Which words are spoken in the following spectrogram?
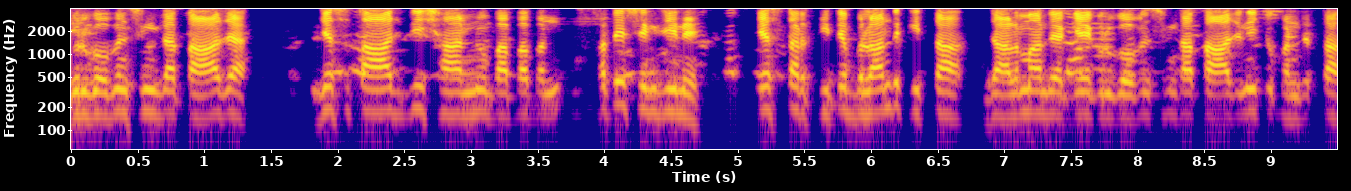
ਗੁਰੂ ਗੋਬਿੰਦ ਸਿੰਘ ਦਾ ਤਾਜ ਹੈ। ਜਿਸ ਤਾਜ ਦੀ ਸ਼ਾਨ ਨੂੰ ਬਾਬਾ ਫਤਿਹ ਸਿੰਘ ਜੀ ਨੇ ਇਸ ਧਰਤੀ ਤੇ ਬੁਲੰਦ ਕੀਤਾ ਜ਼ਾਲਮਾਂ ਦੇ ਅੱਗੇ ਗੁਰੂ ਗੋਬਿੰਦ ਸਿੰਘ ਦਾ ਤਾਜ ਨਹੀਂ ਝੁਕਣ ਦਿੱਤਾ।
